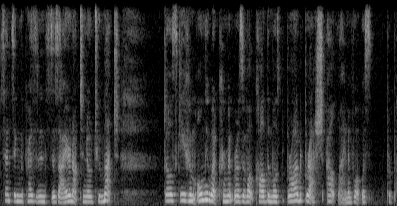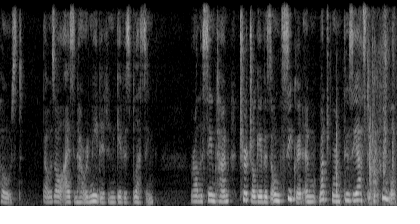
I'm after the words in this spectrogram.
Sensing the President's desire not to know too much, Dulles gave him only what Kermit Roosevelt called the most broad brush outline of what was proposed. That was all Eisenhower needed, and gave his blessing. Around the same time Churchill gave his own secret and much more enthusiastic approval.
